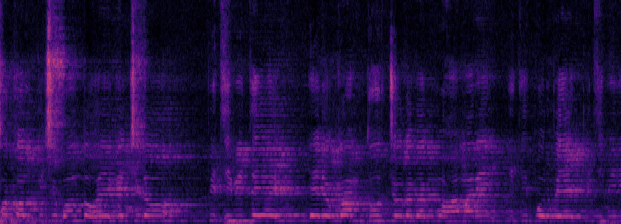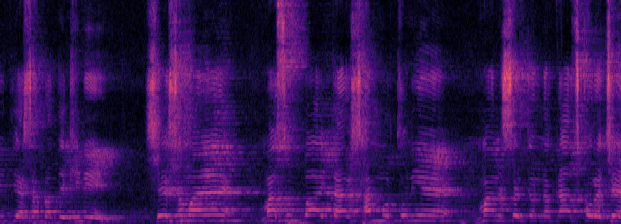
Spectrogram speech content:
সকল কিছু বন্ধ হয়ে গেছিল পৃথিবীতে এরকম দুর্যোগ এবং মহামারী ইতিপূর্বে পৃথিবীর ইতিহাস আমরা দেখিনি। সে সময়ে মাসুদ ভাই তার সামর্থ্য নিয়ে মানুষের জন্য কাজ করেছে।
